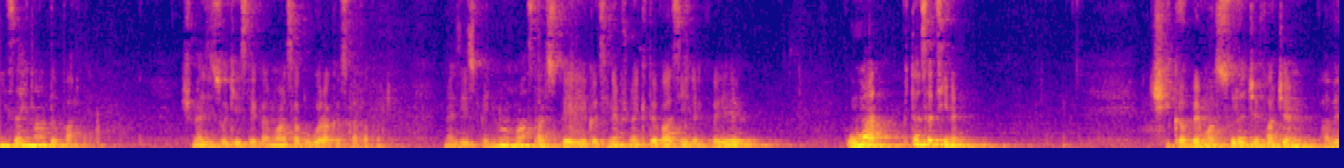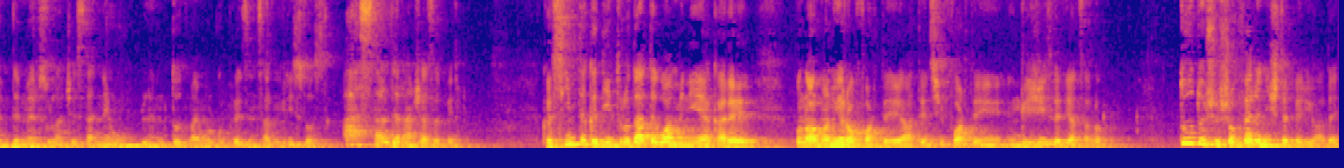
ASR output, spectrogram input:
Miza e în altă parte. Și mi-a zis o chestie care m-a lăsat cu gura căscată atunci. Mi-a zis, păi nu, nu asta îl sperie că ținem și noi câteva zile, că e uman, putem să ținem. Ci că pe măsură ce facem, avem de mersul acesta, ne umplem tot mai mult cu prezența lui Hristos. Asta îl deranjează pe el. Că simte că dintr-o dată oamenii ăia care până la urmă nu erau foarte atenți și foarte îngrijiți de viața lor, totuși își oferă niște perioade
